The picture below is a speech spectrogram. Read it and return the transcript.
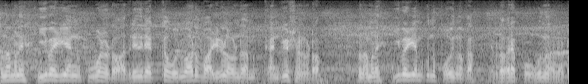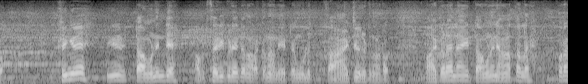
അപ്പോൾ നമ്മൾ ഈ വഴി അങ്ങ് പോവാണ് കേട്ടോ. അതിലെതിലൊക്കെ ഒരുപാട് വഴികളുണ്ട്. നമുക്ക് കൺഫ്യൂഷനാണ് കേട്ടോ. അപ്പോൾ നമ്മൾ ഈ വഴി നമുക്കൊന്ന് പോയി നോക്കാം. എവിടെ വരെ പോകുന്നതല്ല കേട്ടോ. പക്ഷേ ഇങ്ങനെ ഈ ടൗണിന്റെ ഔട്ട് സൈഡിൽ കൂടെയൊക്കെ നടക്കുന്നതാണ് ഏറ്റവും കൂടുതൽ കാഴ്ചകൾ കിട്ടുന്നത് കേട്ടോ. ബാക്കിയുള്ളതെല്ലാം ഈ ടൗണിനകത്തുള്ള കുറേ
